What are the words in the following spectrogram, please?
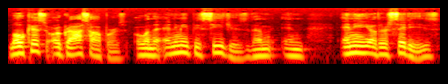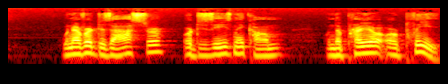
locusts or grasshoppers, or when the enemy besieges them in any other cities, whenever disaster or disease may come, when the prayer or plea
